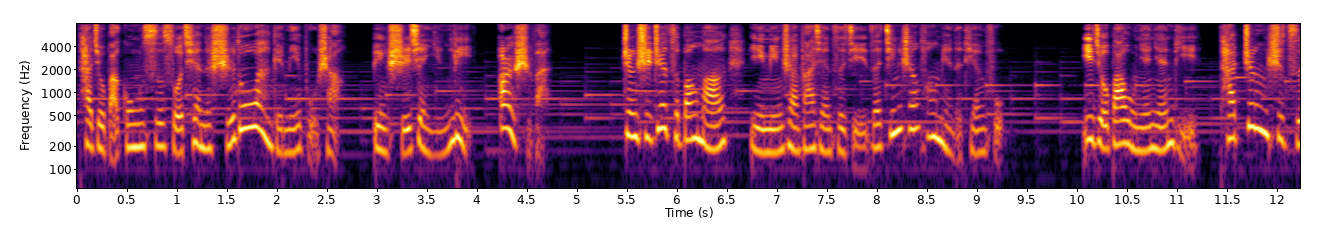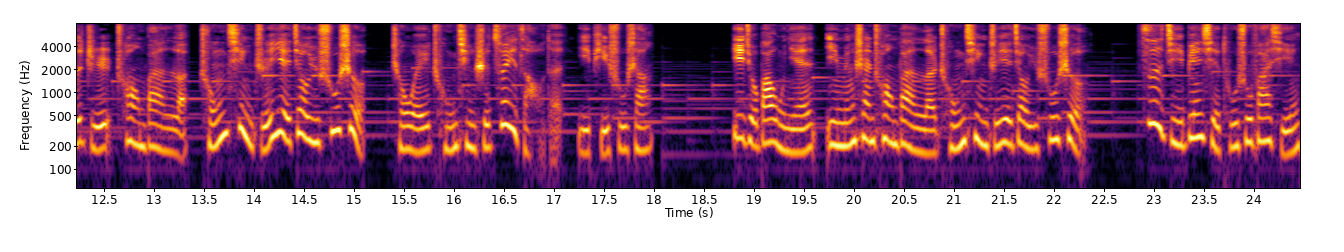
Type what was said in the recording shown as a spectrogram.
他就把公司所欠的十多万给弥补上，并实现盈利二十万。正是这次帮忙，尹明善发现自己在经商方面的天赋。一九八五年年底，他正式辞职，创办了重庆职业教育书社，成为重庆市最早的一批书商。一九八五年，尹明善创办了重庆职业教育书社，自己编写图书发行，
